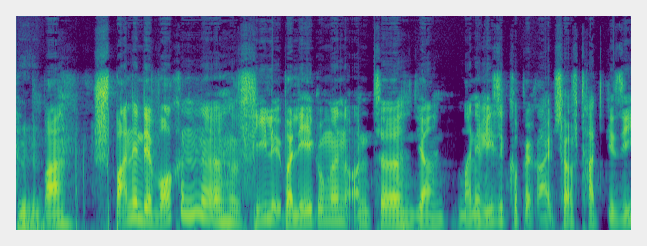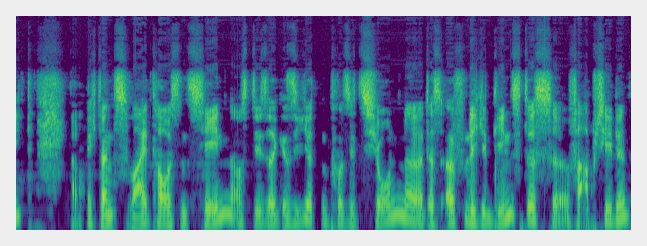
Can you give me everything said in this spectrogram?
Mhm. War spannende Wochen, äh, viele Überlegungen und äh, ja, meine Risikobereitschaft hat gesiegt. Ich habe mich dann 2010 aus dieser gesicherten Position äh, des öffentlichen Dienstes verabschiedet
